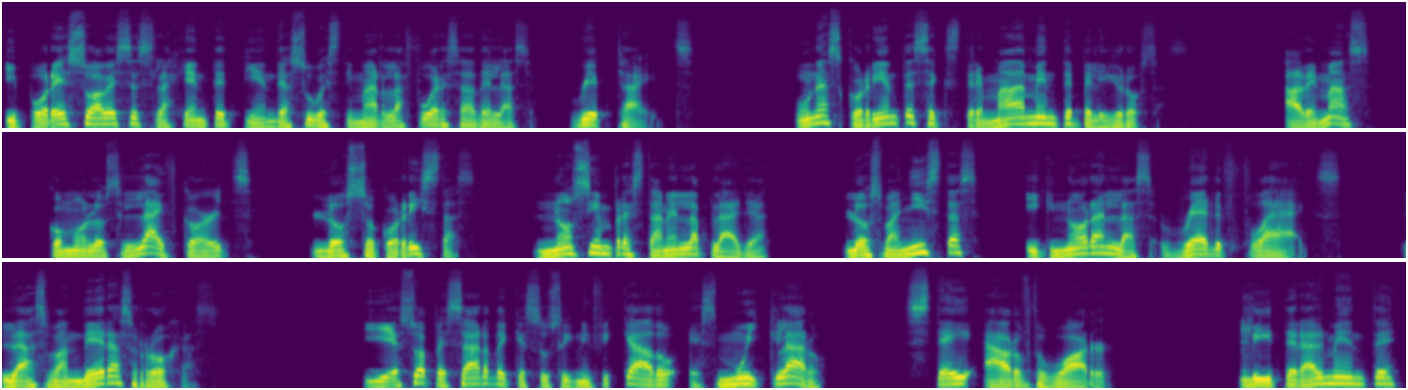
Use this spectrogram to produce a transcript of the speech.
y por eso a veces la gente tiende a subestimar la fuerza de las riptides, unas corrientes extremadamente peligrosas. Además, como los lifeguards, los socorristas, no siempre están en la playa, los bañistas ignoran las red flags, las banderas rojas. Y eso a pesar de que su significado es muy claro. Stay out of the water. Literalmente,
